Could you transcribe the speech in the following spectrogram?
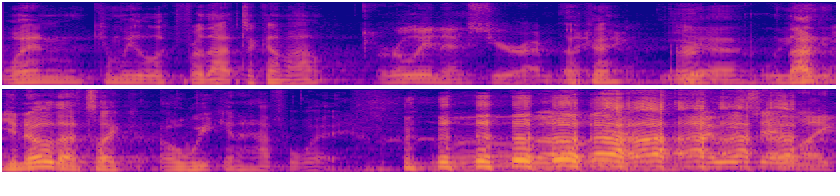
when can we look for that to come out? Early next year, I'm Okay. thinking. Or- Yeah, er, we- that you know that's like a week and a half away. Well, yeah, I would say like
